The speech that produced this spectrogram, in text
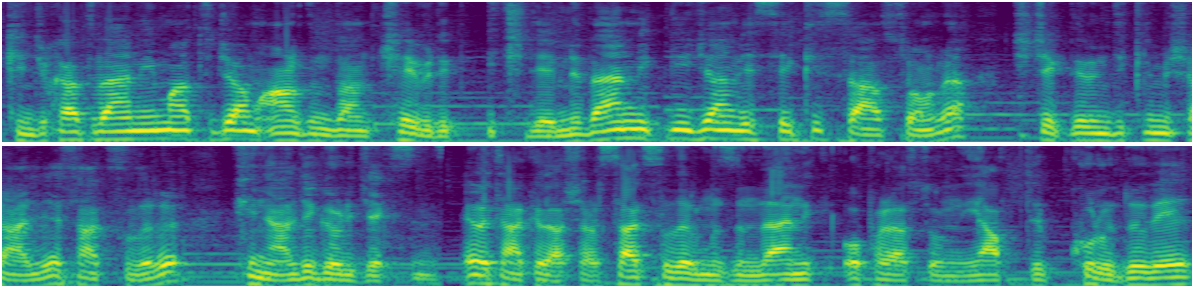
İkinci kat verniğimi atacağım. Ardından çevirip içlerini vernikleyeceğim ve 8 saat sonra çiçeklerin dikilmiş haliyle saksıları finalde göreceksiniz. Evet arkadaşlar saksılarımızın vernik operasyonunu yaptık, kurudu ve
